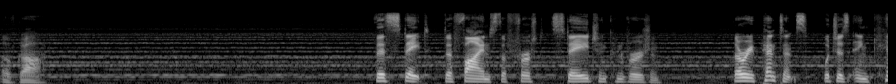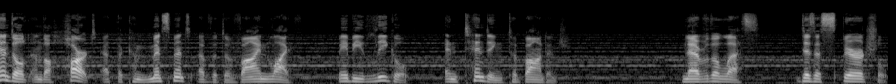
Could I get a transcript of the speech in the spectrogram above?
of God. This state defines the first stage in conversion the repentance which is enkindled in the heart at the commencement of the divine life may be legal and tending to bondage. Nevertheless, it is a spiritual,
